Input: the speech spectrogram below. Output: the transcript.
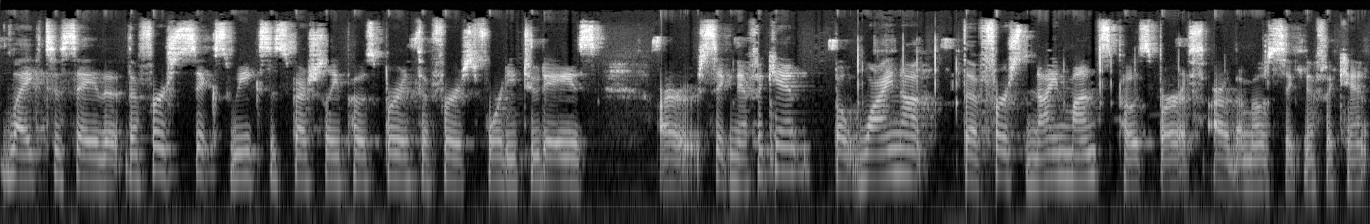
like to say that the first six weeks, especially post birth, the first 42 days are significant, but why not the first nine months post birth are the most significant?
